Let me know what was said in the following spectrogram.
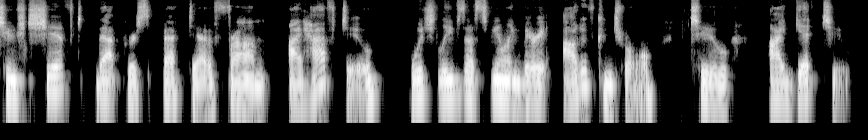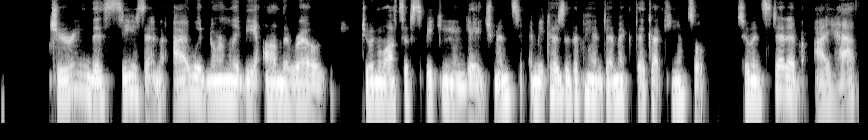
to shift that perspective from I have to which leaves us feeling very out of control, to I get to. During this season, I would normally be on the road doing lots of speaking engagements, and because of the pandemic, they got canceled. So instead of I have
